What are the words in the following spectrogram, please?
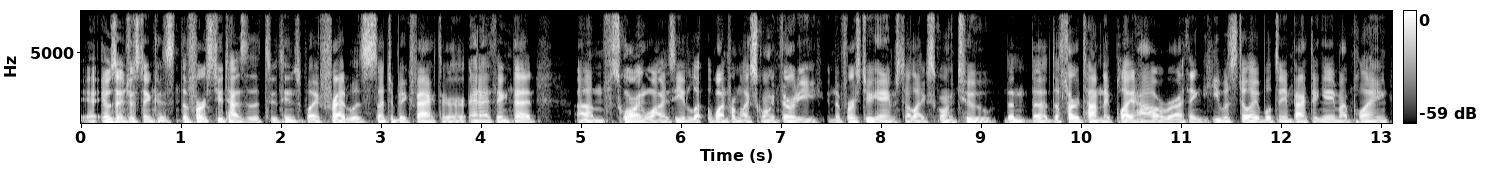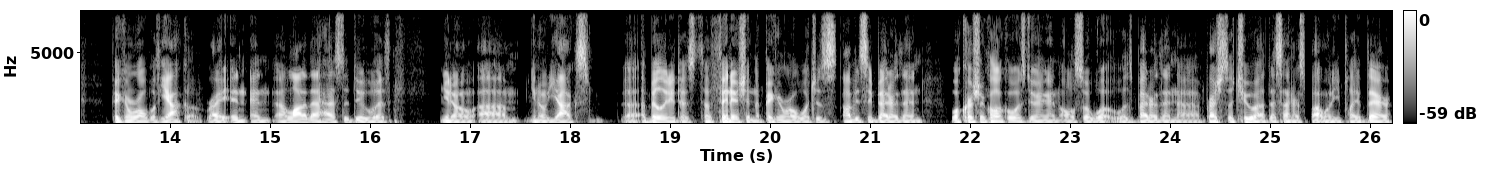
it it was interesting because the first two times that the two teams played, Fred was such a big factor. And I think that um, scoring wise, he le- went from like scoring 30 in the first two games to like scoring two the, the, the third time they played. However, I think he was still able to impact the game by playing pick and roll with Jakob, right? And, and a lot of that has to do with, you know, um, you know, Yak's uh, ability to, to finish in the pick and roll, which is obviously better than what Christian Koloko was doing and also what was better than uh, Precious Achiuwa at the center spot when he played there.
